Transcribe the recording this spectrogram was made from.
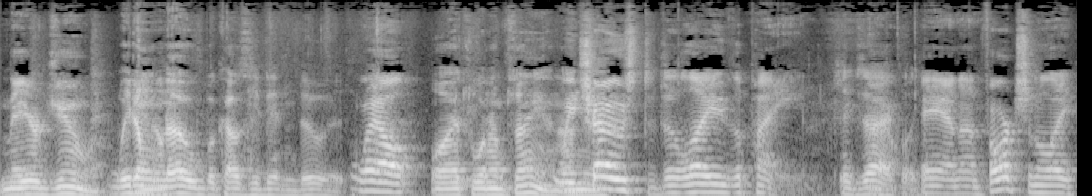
May or June. We don't know because he didn't do it. Well, Well, that's what I'm saying. we I mean, chose to delay the pain. Exactly. And unfortunately,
